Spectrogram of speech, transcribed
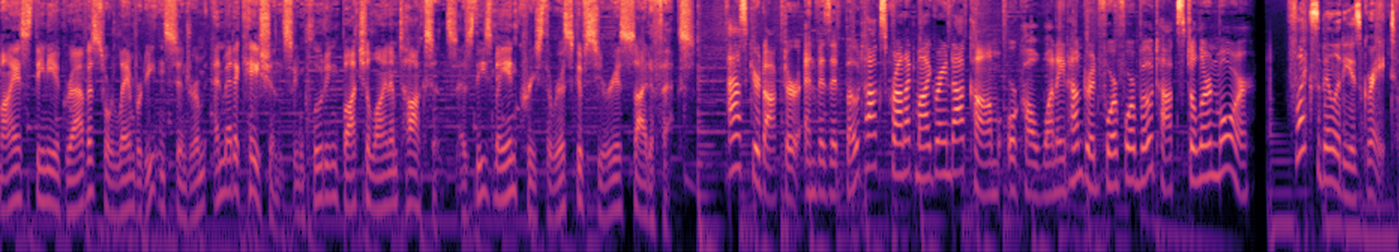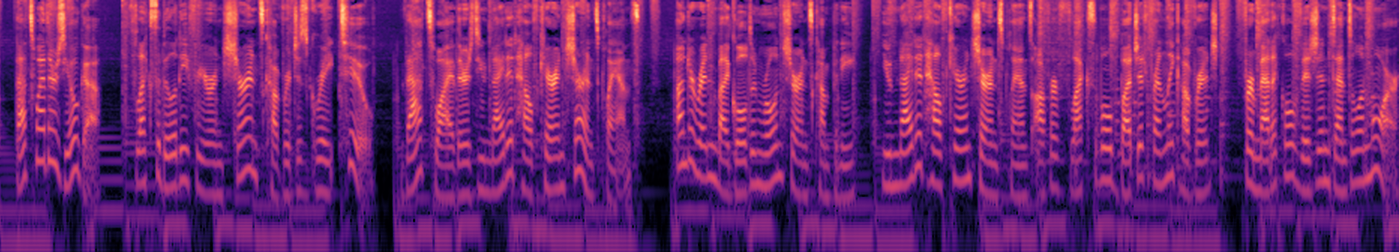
myasthenia gravis, or Lambert-Eaton syndrome, and medications, including botulinum toxins, as these may increase the risk of serious side effects. Ask your doctor and visit BotoxChronicMigraine.com or call 1 800 44 Botox to learn more. Flexibility is great. That's why there's yoga. Flexibility for your insurance coverage is great too. That's why there's United Healthcare Insurance Plans. Underwritten by Golden Rule Insurance Company, United Healthcare Insurance Plans offer flexible, budget friendly coverage for medical, vision, dental, and more.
